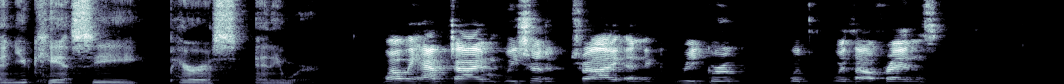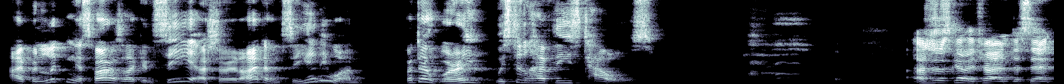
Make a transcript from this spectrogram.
and you can't see Paris anywhere. While we have time, we should try and regroup with with our friends. I've been looking as far as I can see, Usher, and I don't see anyone. But don't worry, we still have these towels. I was just gonna try and descend.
